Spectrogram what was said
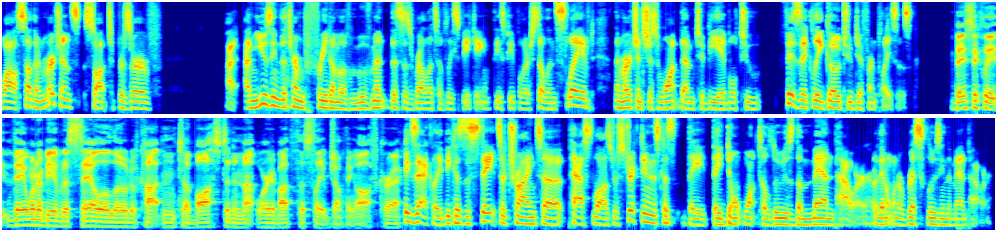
while Southern merchants sought to preserve. I, am using the term freedom of movement. This is relatively speaking. These people are still enslaved. The merchants just want them to be able to physically go to different places. Basically, they want to be able to sail a load of cotton to Boston and not worry about the slave jumping off, correct? Exactly, because the states are trying to pass laws restricting this because they, they don't want to lose the manpower or they don't want to risk losing the manpower.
